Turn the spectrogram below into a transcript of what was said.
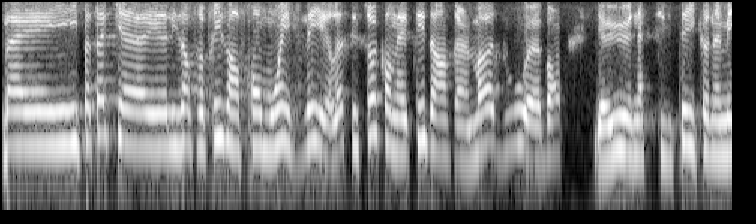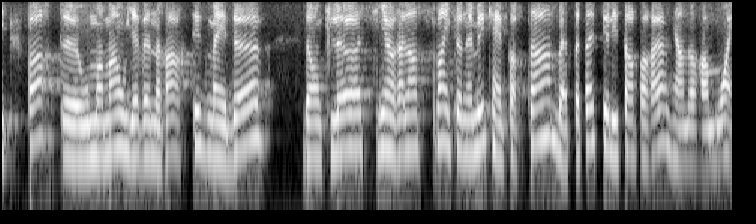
Ben peut-être que les entreprises en feront moins venir. Là, c'est sûr qu'on a été dans un mode où euh, bon, il y a eu une activité économique forte au moment où il y avait une rareté de main d'œuvre. Donc là, s'il y a un ralentissement économique important, ben, peut-être que les temporaires, il y en aura moins.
